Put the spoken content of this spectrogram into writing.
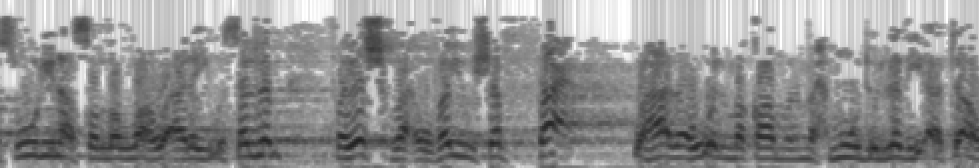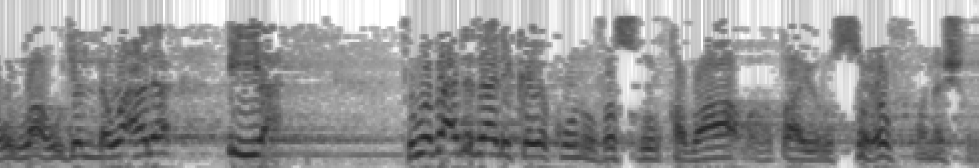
رسولنا صلى الله عليه وسلم فيشفع فيشفع. وهذا هو المقام المحمود الذي أتاه الله جل وعلا إياه. ثم بعد ذلك يكون فصل القضاء وتطاير الصحف ونشر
